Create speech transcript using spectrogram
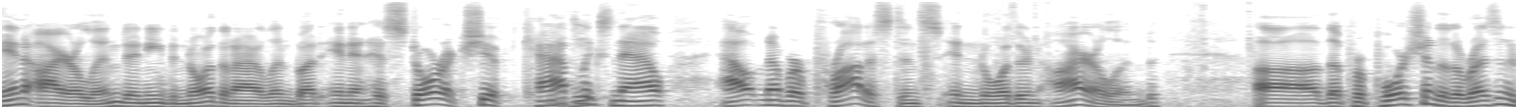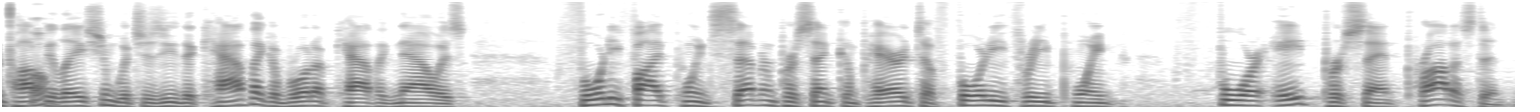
in Ireland and even Northern Ireland, but in a historic shift, Catholics now outnumber Protestants in Northern Ireland. Uh, the proportion of the resident population, which is either Catholic or brought up Catholic now, is 45.7% compared to 43.48% Protestant.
